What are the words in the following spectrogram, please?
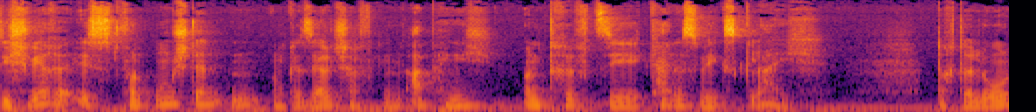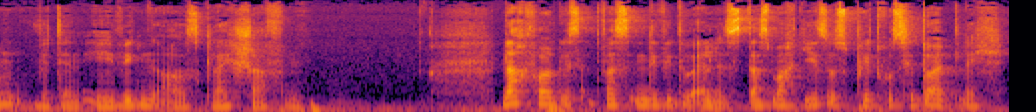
Die Schwere ist von Umständen und Gesellschaften abhängig und trifft sie keineswegs gleich. Doch der Lohn wird den ewigen Ausgleich schaffen. Nachfolge ist etwas Individuelles, das macht Jesus Petrus hier deutlich.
